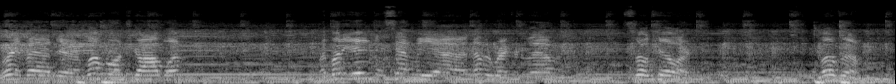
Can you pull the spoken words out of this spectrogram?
Great band here. Love Orange Goblin. My buddy Angel sent me uh, another record of them. So killer. Love them.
